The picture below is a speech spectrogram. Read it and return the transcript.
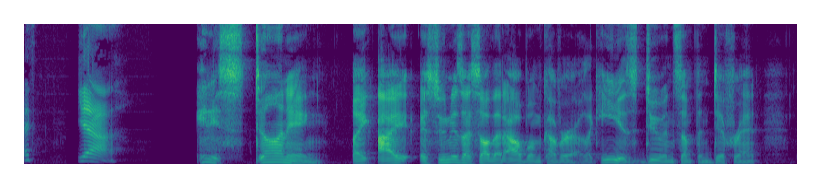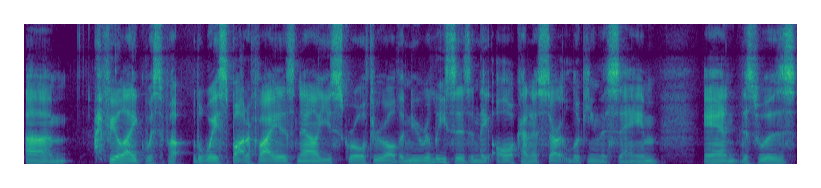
insane. Yeah. it is stunning. Like I, as soon as I saw that album cover, I was like, he is doing something different. Um, I feel like with Sp- the way Spotify is now, you scroll through all the new releases and they all kind of start looking the same. And this was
